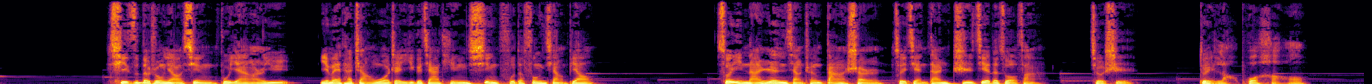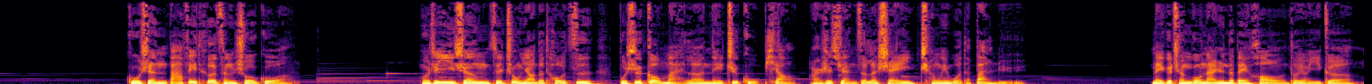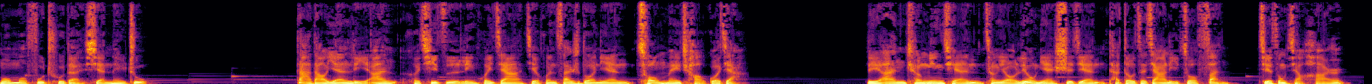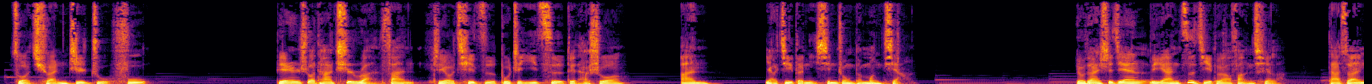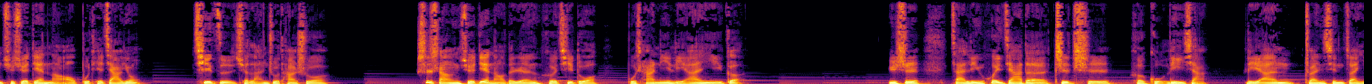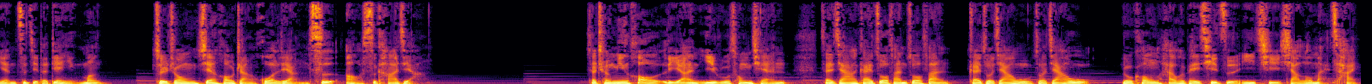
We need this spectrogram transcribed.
妻子的重要性不言而喻，因为她掌握着一个家庭幸福的风向标。所以，男人想成大事儿，最简单直接的做法，就是对老婆好。股神巴菲特曾说过：“我这一生最重要的投资，不是购买了哪只股票，而是选择了谁成为我的伴侣。”每个成功男人的背后都有一个默默付出的贤内助。大导演李安和妻子林慧嘉结婚三十多年，从没吵过架。李安成名前曾有六年时间，他都在家里做饭、接送小孩做全职主夫。别人说他吃软饭，只有妻子不止一次对他说：“安，要记得你心中的梦想。”有段时间，李安自己都要放弃了。打算去学电脑补贴家用，妻子却拦住他说：“世上学电脑的人何其多，不差你李安一个。”于是，在林慧嘉的支持和鼓励下，李安专心钻研自己的电影梦，最终先后斩获两次奥斯卡奖。在成名后，李安一如从前，在家该做饭做饭，该做家务做家务，有空还会陪妻子一起下楼买菜。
